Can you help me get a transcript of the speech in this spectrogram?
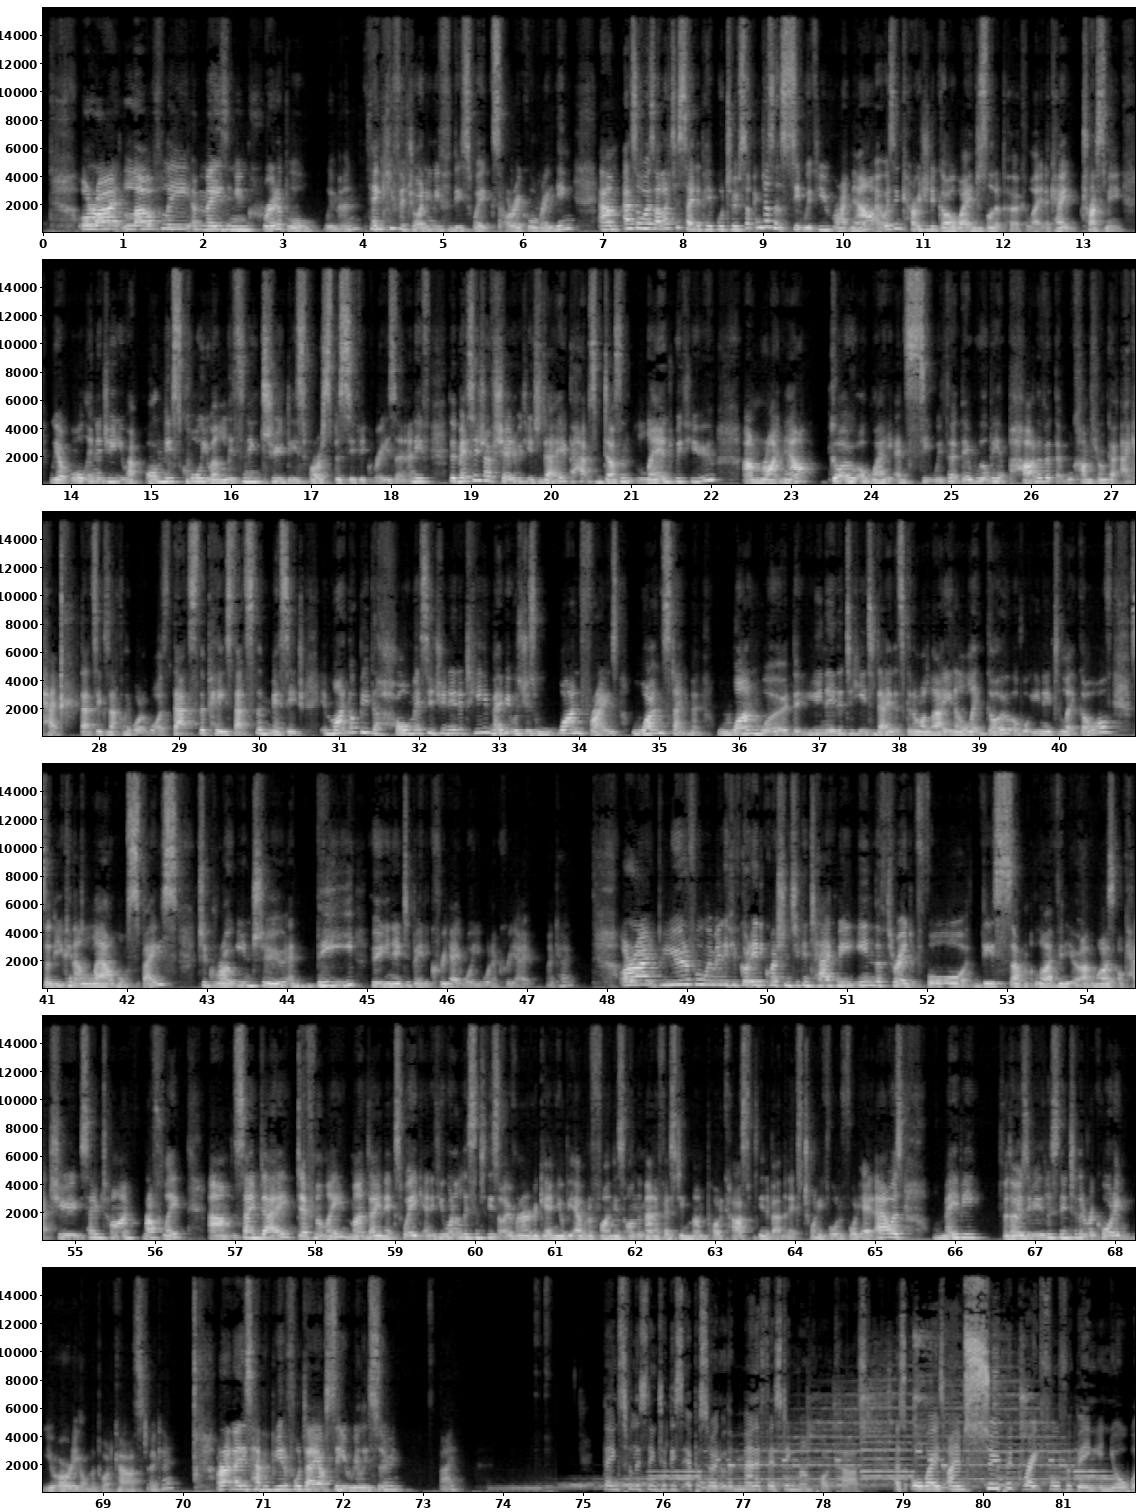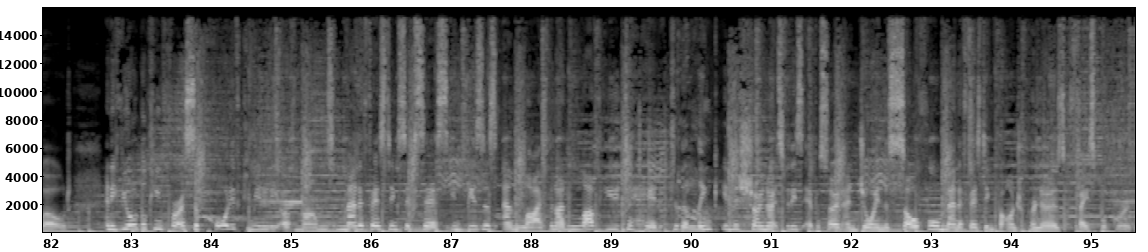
All right, lovely, amazing, incredible women. Thank you for joining me for this week's Oracle reading. Um, as always, I like to say to people too, if something doesn't sit with you right now, I always encourage you to go away and just let it percolate. Okay, trust me, we are all energy. You are on this call, you are listening to this for a specific reason. And if the message I've shared with you today perhaps doesn't land with you um, right now, go away and sit with it. There will be a part of it that will come through and go, okay, that's exactly what it was. That's the piece. That's the message. It might not be the whole message you needed to hear. Maybe it was just one phrase, one statement, one word that you needed to hear today that's going to allow you to let go of what you need to let go of so that you can allow more space to grow into and be who you need to be to create what you want to create. Okay. All right, beautiful women. If you've got any questions, you can tag me in the thread for this um, live video. Otherwise, I'll catch you same time, roughly, um, same day, definitely, Monday next week. And if you want to listen to this over and over again, you'll be able to find this on the Manifesting Mum podcast within about the next 24 to 48 hours, or maybe For those of you listening to the recording, you're already on the podcast. Okay. All right, ladies, have a beautiful day. I'll see you really soon. Bye. Thanks for listening to this episode of the Manifesting Mum podcast. As always, I am super grateful for being in your world. And if you're looking for a supportive community of mums manifesting success in business and life, then I'd love you to head to the link in the show notes for this episode and join the Soulful Manifesting for Entrepreneurs Facebook group.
